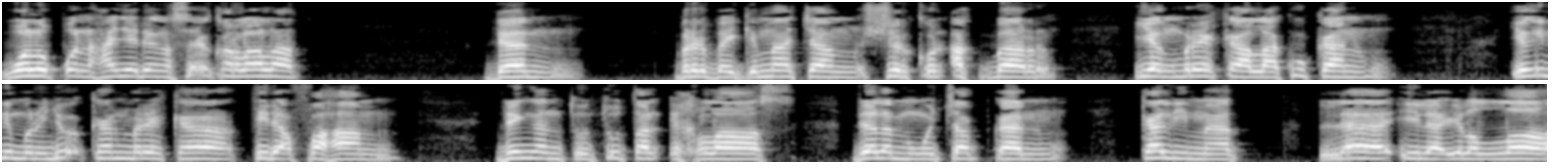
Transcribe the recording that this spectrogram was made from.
Walaupun hanya dengan seekor lalat. Dan berbagai macam syirkun akbar yang mereka lakukan. Yang ini menunjukkan mereka tidak faham dengan tuntutan ikhlas dalam mengucapkan kalimat la ilaha illallah.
